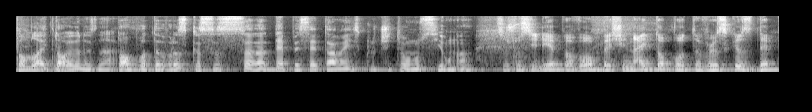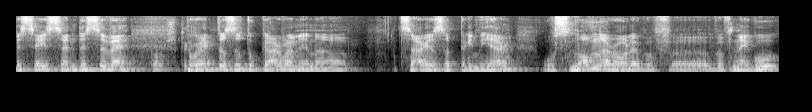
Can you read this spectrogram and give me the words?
по-младите И то- могат да не знаят. Топлата връзка с ДПС там е изключително силна. Всъщност Илия Павлов беше най-топлата връзка с ДПС и СНДСВ. Точно така. Проекта за докарване на царя за премиер, основна роля в, в него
